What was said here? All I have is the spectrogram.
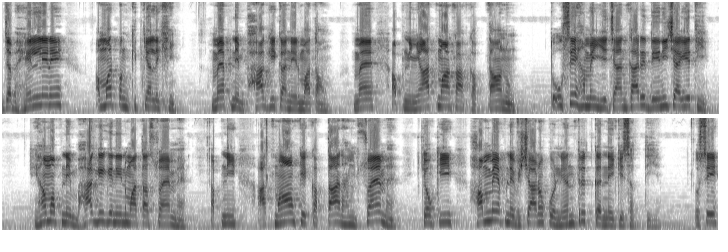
जब हेनले ने अमर पंक्तियाँ लिखी, मैं अपने भाग्य का निर्माता हूँ, मैं अपनी आत्मा का कप्तान हूँ तो उसे हमें ये जानकारी देनी चाहिए थी कि हम अपने भाग्य के निर्माता स्वयं हैं, अपनी आत्माओं के कप्तान हम स्वयं हैं, क्योंकि हम में अपने विचारों को नियंत्रित करने की शक्ति है। उसे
